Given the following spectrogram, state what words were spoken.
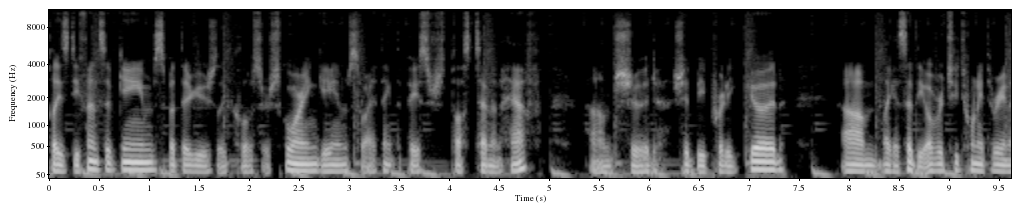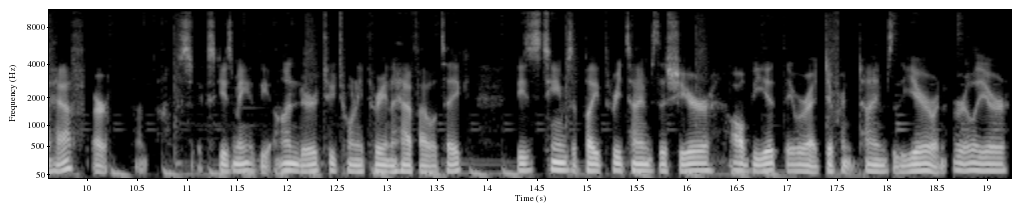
plays defensive games, but they're usually closer scoring games. So I think the Pacers plus 10 and a half um, should should be pretty good. Um, like I said, the over 223 and a half, or um, excuse me, the under 223 and a half, I will take. These teams have played three times this year, albeit they were at different times of the year and earlier.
